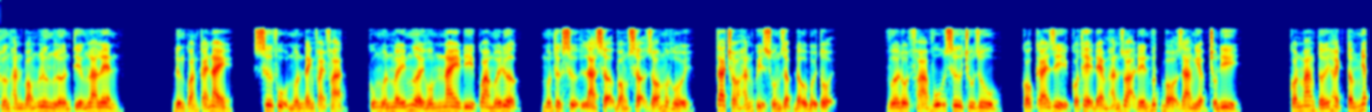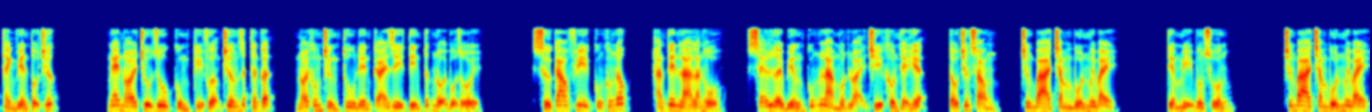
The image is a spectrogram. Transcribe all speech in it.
hướng hắn bóng lưng lớn tiếng la lên. Đừng quản cái này, sư phụ muốn đánh phải phạt, cũng muốn mấy người hôm nay đi qua mới được, muốn thực sự là sợ bóng sợ gió một hồi, ta cho hắn quỳ xuống dập đầu bội tội. Vừa đột phá vũ sư chu du, có cái gì có thể đem hắn dọa đến vứt bỏ gia nghiệp trốn đi? Còn mang tới hạch tâm nhất thành viên tổ chức nghe nói chu du cùng kỳ phượng trương rất thân cận, nói không chừng thu đến cái gì tin tức nội bộ rồi. Sử cao phi cũng không đốc, hắn tên là lãn hổ, sẽ lười biếng cũng là một loại trí không thể hiện, tấu chương xong, chương ba trăm bốn mươi bảy. Tiềm mị buông xuống. Chương ba trăm bốn mươi bảy,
